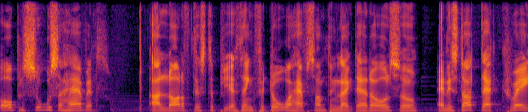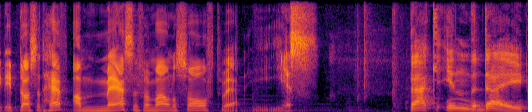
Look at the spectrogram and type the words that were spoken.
OpenSUSE I have it. A lot of this, I think Fedora have something like that also. And it's not that great. It doesn't have a massive amount of software. Yes. Back in the day,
